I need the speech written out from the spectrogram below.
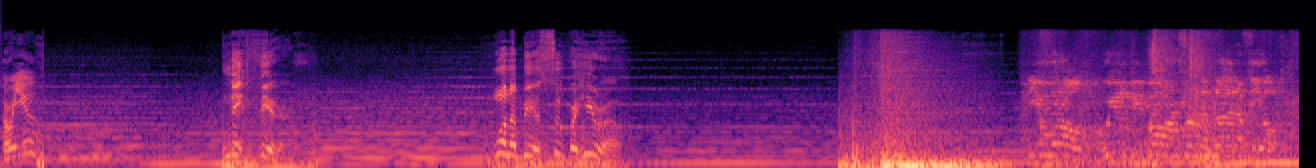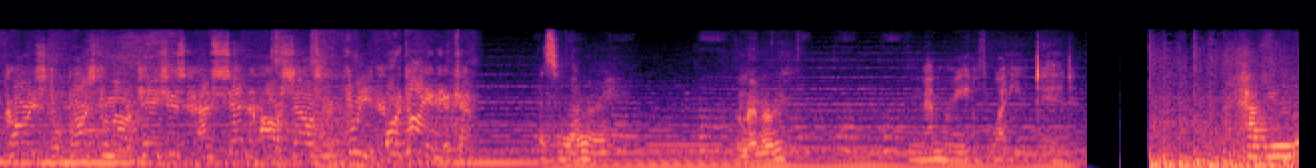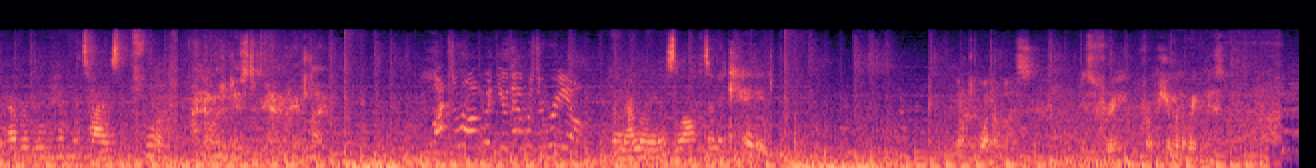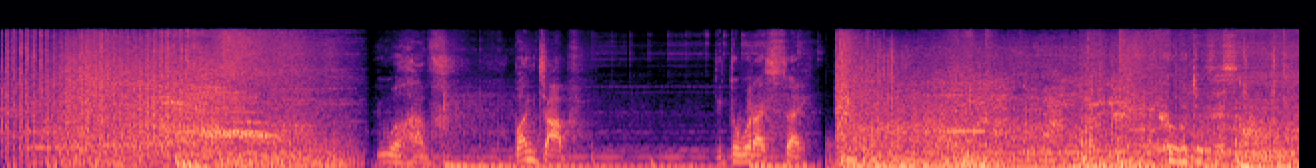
Who are you? Nick Fury. Wanna be a superhero. A new world will be born from the blood of the old. Courage to burst from our cages and set ourselves free or die in the attempt. It's a memory. A memory? A memory of what you did. Have you ever been hypnotized before? I know what it is to be angry at life. What's wrong with you? That was real. The memory is locked in a cage. Not one of us is free from human weakness. You will have one job. You do what I say. Who would do this?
